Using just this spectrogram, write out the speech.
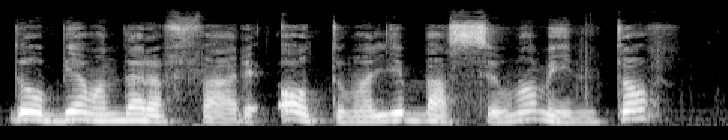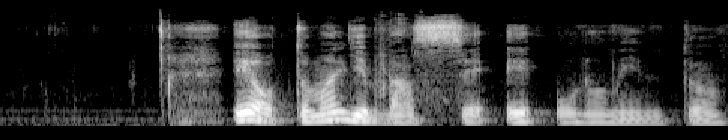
dobbiamo andare a fare 8 maglie basse un aumento e 8 maglie basse e un aumento.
